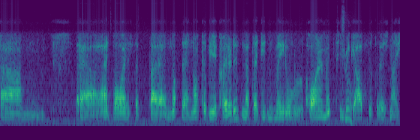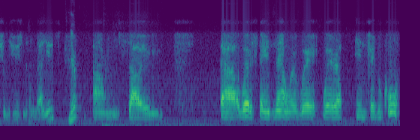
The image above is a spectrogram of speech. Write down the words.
um, uh, advised that they are not they're not to be accredited and that they didn't meet all the requirements in sure. regards to the First Nations uses and values. Yep. Um, so uh, where it stands now, we're we're, we're in federal court.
